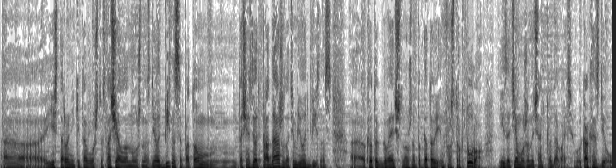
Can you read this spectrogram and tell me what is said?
А, есть сторонники того, что сначала нужно сделать бизнес, а потом, точнее, сделать продажу, затем делать бизнес. А, кто-то говорит, что нужно подготовить инфраструктуру и затем уже начинать продавать. Как ты сделал?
